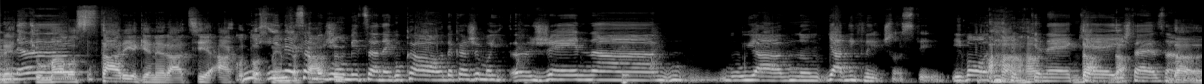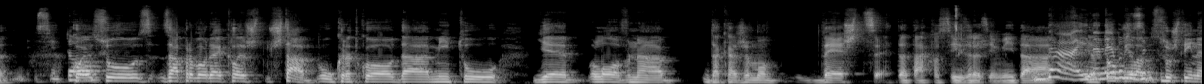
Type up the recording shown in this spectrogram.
reći ću malo starije generacije, ako to smem da kažem. I ne samo glumica, nego kao, da kažemo, žena u javnom, javnih ličnosti i voditeljke neke da, da, i šta ja znam. Da. Mislim, to... Koje su zapravo rekle šta, ukratko da mi tu je lov na, da kažemo, vešce, da tako se izrazim i da, da i da ne može bila se... suština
